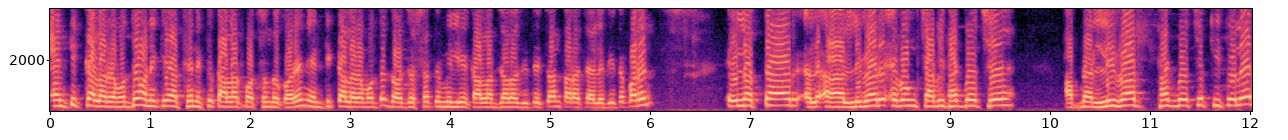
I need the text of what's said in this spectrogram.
অ্যান্টিক কালারের মধ্যে। অনেকে আছেন, একটু কালার পছন্দ করেন। অ্যান্টিক কালারের মধ্যে দরজার সাথে মিলিয়ে কালার যারা দিতে চান, তারা চাইলে দিতে পারেন। এই লকটার লিভার এবং চাবি থাকবে হচ্ছে আপনার লিভার থাকবে হচ্ছে পিতলের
